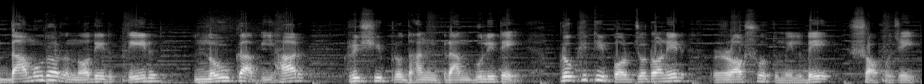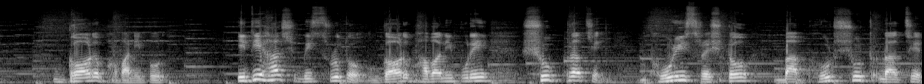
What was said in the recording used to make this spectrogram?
দামোদর নদীর তীর, নৌকা বিহার, কৃষি প্রধান গ্রামগুলিতে প্রকৃতি পর্যটনের রসদ মিলবে সহজেই। গড় ভবানীপুর। ইতিহাস বিশ্রুত গড় ভবানীপুরে সুপ্রাচীন ভুরি শ্রেষ্ঠ বা ভুরসুট রাজ্যের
